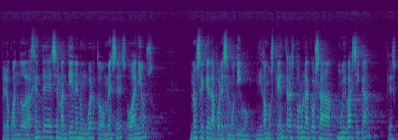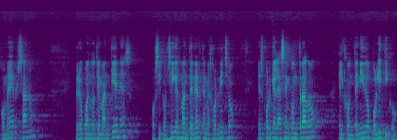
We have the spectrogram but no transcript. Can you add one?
Pero cuando la gente se mantiene en un huerto meses o años, no se queda por ese motivo. Digamos que entras por una cosa muy básica, que es comer sano, pero cuando te mantienes, o si consigues mantenerte, mejor dicho, es porque le has encontrado el contenido político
